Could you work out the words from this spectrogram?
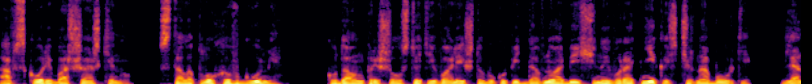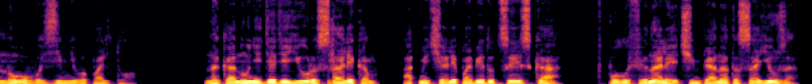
А вскоре Башашкину стало плохо в ГУМе, куда он пришел с тетей Валей, чтобы купить давно обещанный воротник из Чернобурки для нового зимнего пальто. Накануне дядя Юра с Аликом отмечали победу ЦСКА в полуфинале чемпионата Союза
